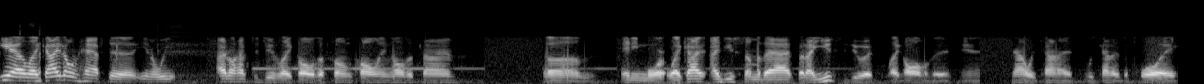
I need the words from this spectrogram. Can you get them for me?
yeah, like I don't have to, you know, we, I don't have to do like all the phone calling all the time, um, anymore. Like I, I do some of that, but I used to do it like all of it, and now we kind of, we kind of deploy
